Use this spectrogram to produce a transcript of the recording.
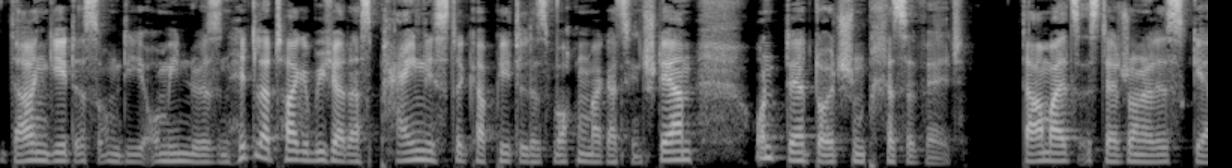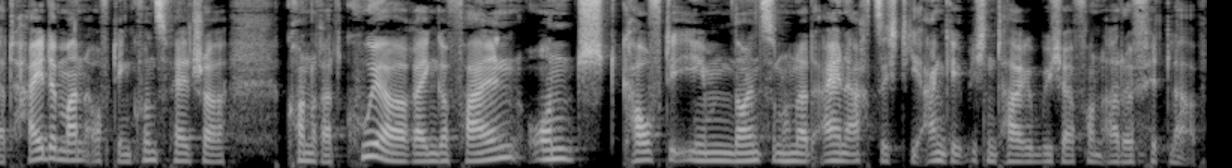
Darin geht es um die ominösen Hitler-Tagebücher, das peinlichste Kapitel des Wochenmagazins Stern und der deutschen Pressewelt. Damals ist der Journalist Gerd Heidemann auf den Kunstfälscher Konrad Kuja reingefallen und kaufte ihm 1981 die angeblichen Tagebücher von Adolf Hitler ab.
